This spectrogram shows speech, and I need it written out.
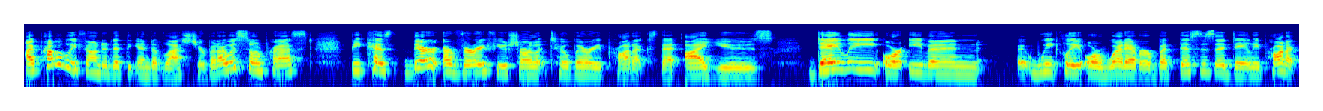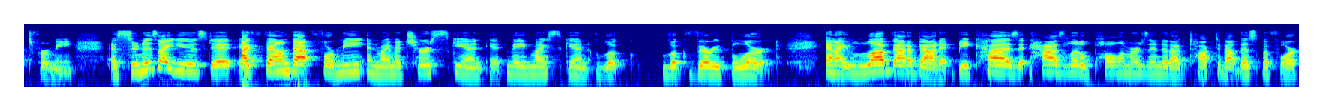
I probably found it at the end of last year but I was so impressed because there are very few Charlotte Tilbury products that I use daily or even weekly or whatever but this is a daily product for me. As soon as I used it I found that for me and my mature skin it made my skin look look very blurred. And I love that about it because it has little polymers in it. I've talked about this before.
